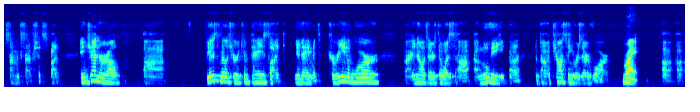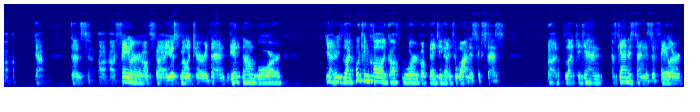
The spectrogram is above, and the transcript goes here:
some exceptions, but in general, uh, U.S. military campaigns, like you name it, Korean War. Uh, you know, there there was uh, a movie uh, about Chosin Reservoir. Right. Uh, uh, uh, yeah, there's a, a failure of U.S. military. Then Vietnam War. Yeah, like we can call a Gulf War of 1991 a success, but like again, Afghanistan is a failure.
